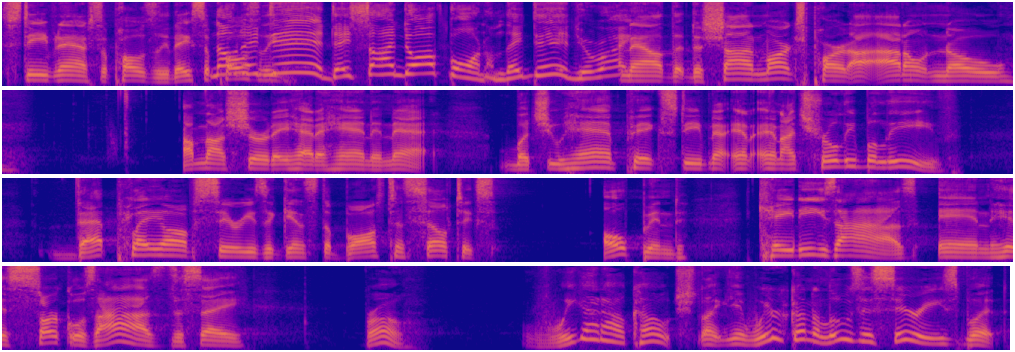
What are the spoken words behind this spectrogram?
Steve Nash. Supposedly, they supposedly No, they did. They signed off on him. They did. You're right. Now the Deshaun Marks part, I, I don't know. I'm not sure they had a hand in that, but you handpicked Steve Nash, and, and I truly believe that playoff series against the Boston Celtics opened KD's eyes and his circle's eyes to say, "Bro, we got out coached. Like, yeah, we're going to lose this series, but."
